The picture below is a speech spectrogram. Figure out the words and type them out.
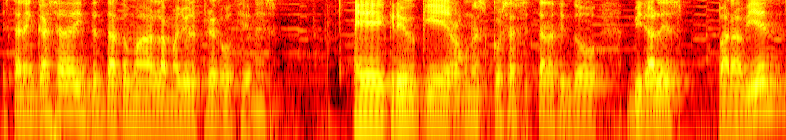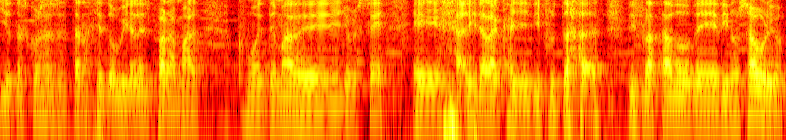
estar en casa e intentar tomar las mayores precauciones. Eh, creo que algunas cosas se están haciendo virales para bien y otras cosas se están haciendo virales para mal. Como el tema de, yo qué sé, eh, salir a la calle y disfrutar disfrazado de dinosaurio.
